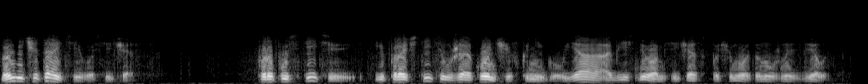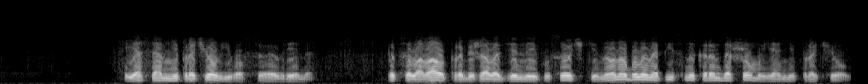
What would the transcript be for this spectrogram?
Но не читайте его сейчас. Пропустите и прочтите уже окончив книгу. Я объясню вам сейчас, почему это нужно сделать. Я сам не прочел его в свое время поцеловал, пробежал отдельные кусочки, но оно было написано карандашом, и я не прочел.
